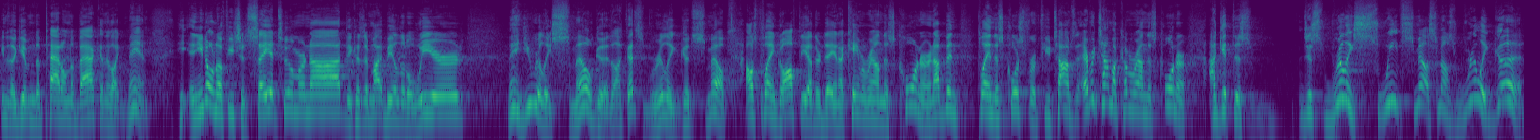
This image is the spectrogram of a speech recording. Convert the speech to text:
you know, they give them the pat on the back, and they're like, man, he, and you don't know if you should say it to him or not because it might be a little weird. Man, you really smell good. Like, that's really good smell. I was playing golf the other day, and I came around this corner, and I've been playing this course for a few times, and every time I come around this corner, I get this just really sweet smell. It smells really good.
